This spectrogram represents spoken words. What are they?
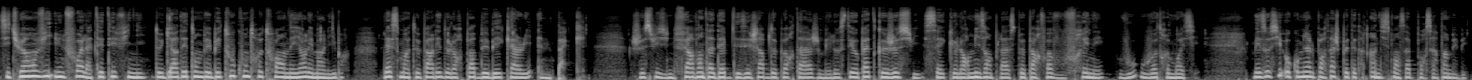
Si tu as envie, une fois la tétée finie, de garder ton bébé tout contre toi en ayant les mains libres, laisse-moi te parler de leur porte-bébé Carry Pack. Je suis une fervente adepte des écharpes de portage, mais l'ostéopathe que je suis sait que leur mise en place peut parfois vous freiner, vous ou votre moitié. Mais aussi ô combien le portage peut être indispensable pour certains bébés.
